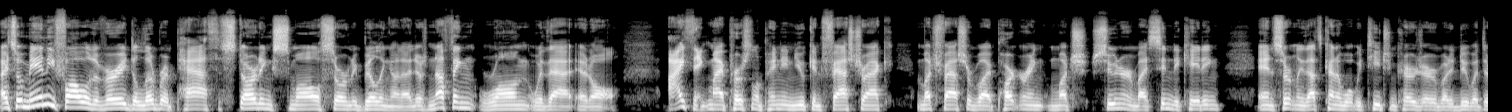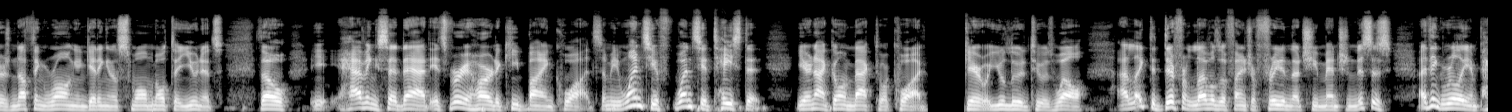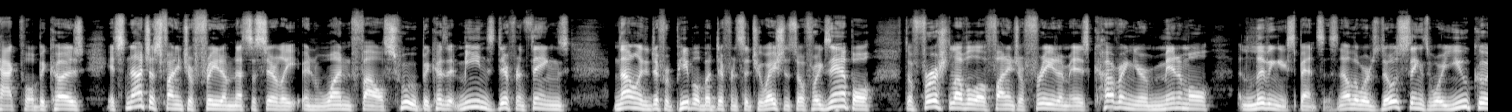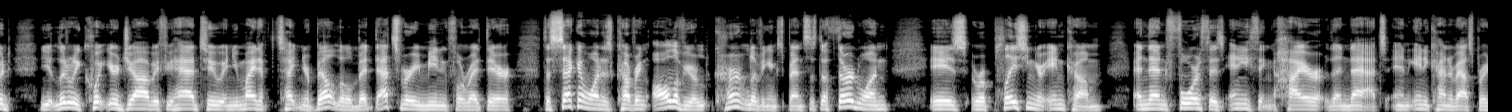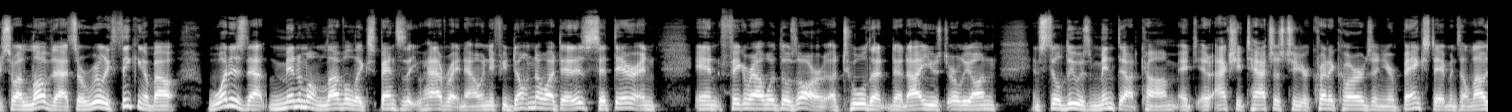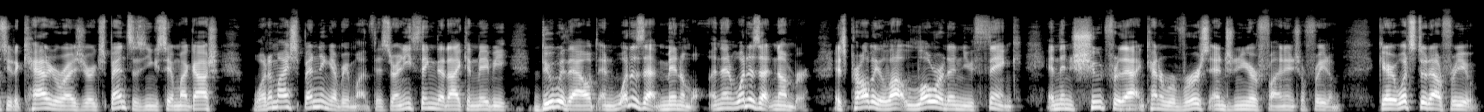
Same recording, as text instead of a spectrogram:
All right, so Mandy followed a very deliberate path, starting small, certainly building on that. There's nothing wrong with that at all. I think, my personal opinion, you can fast track much faster by partnering much sooner and by syndicating. And certainly that's kind of what we teach, encourage everybody to do. But there's nothing wrong in getting into small multi units. Though, having said that, it's very hard to keep buying quads. I mean, once you once you taste it, you're not going back to a quad. Garrett, what you alluded to as well. I like the different levels of financial freedom that she mentioned. This is, I think, really impactful because it's not just financial freedom necessarily in one foul swoop, because it means different things not only to different people, but different situations. So, for example, the first level of financial freedom is covering your minimal living expenses. In other words, those things where you could you literally quit your job if you had to, and you might have to tighten your belt a little bit. That's very meaningful right there. The second one is covering all of your current living expenses. The third one is replacing your income. And then fourth is anything higher than that and any kind of aspiration. So I love that. So really thinking about what is that minimum level expenses that you have right now. And if you don't know what that is, sit there and, and figure out what those are. A tool that, that I used early on and still do is mint.com. It, it actually attaches to your credit cards and your bank statements and allows you to categorize your expenses. And you can say, oh my gosh, what am I spending every month? Is there anything that I can maybe do without? And what is that minimal? And then what is that number? It's probably a lot lower than you think. And then shoot for that and kind of reverse engineer financial freedom. Gary, what stood out for you?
